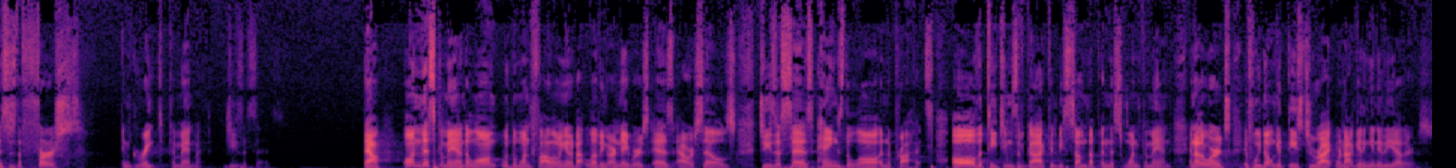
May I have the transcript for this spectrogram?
This is the first and great commandment, Jesus says. Now, on this command, along with the one following it about loving our neighbors as ourselves, Jesus says, hangs the law and the prophets. All the teachings of God can be summed up in this one command. In other words, if we don't get these two right, we're not getting any of the others.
